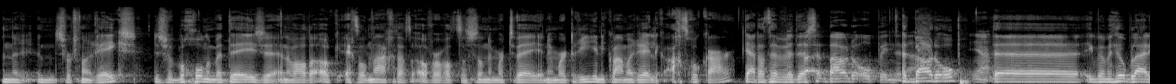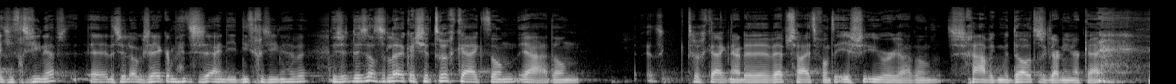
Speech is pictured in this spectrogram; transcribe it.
een, een soort van reeks. Dus we begonnen met deze en we hadden ook echt wel nagedacht over wat was dan nummer twee en nummer drie. En die kwamen redelijk achter elkaar. Ja, dat hebben we Het, ba- bouwde op inderdaad. Het bouwde op. Ja. Eh, ik ben heel blij dat je het gezien hebt. Eh, er zullen ook zeker mensen zijn die het niet gezien hebben. Dus, dus dat is leuk als je terugkijkt. Dan, ja, dan, als ik terugkijk naar de website van het eerste uur, ja, dan schaam ik me dood als ik daar nu naar kijk.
